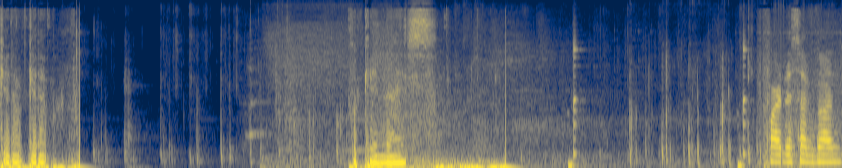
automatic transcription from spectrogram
Get up, get up. Okay, nice. Farthest I've gone.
